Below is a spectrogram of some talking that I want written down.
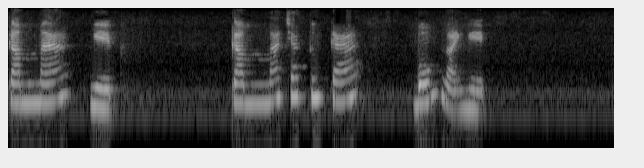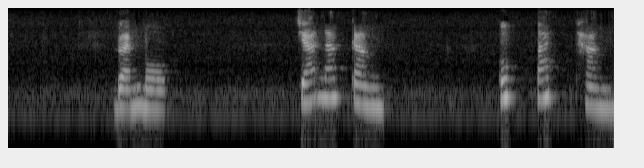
Câm má nghiệp. Câm má chát túi cá. Bốn loại nghiệp. Đoạn 1 Chá nát căng úp bát thằng,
